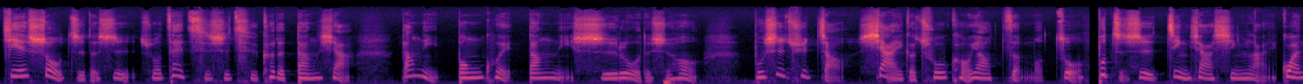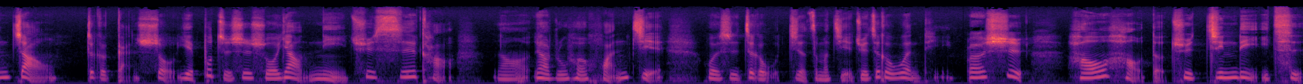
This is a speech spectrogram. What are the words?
接受指的是说，在此时此刻的当下，当你崩溃、当你失落的时候，不是去找下一个出口要怎么做，不只是静下心来关照这个感受，也不只是说要你去思考，然后要如何缓解，或者是这个解怎么解决这个问题，而是好好的去经历一次。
